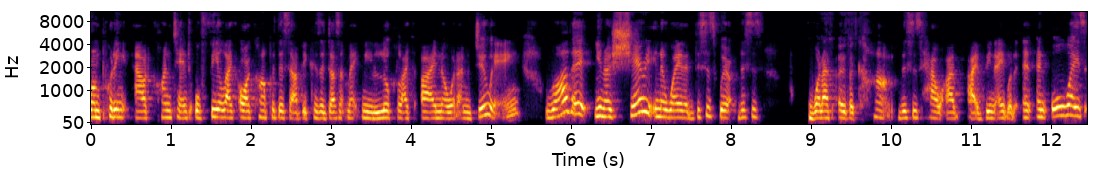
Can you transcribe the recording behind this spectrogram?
from putting out content or feel like, oh, I can't put this out because it doesn't make me look like I know what I'm doing. Rather, you know, share it in a way that this is where, this is what I've overcome. This is how I've, I've been able to, and, and, always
